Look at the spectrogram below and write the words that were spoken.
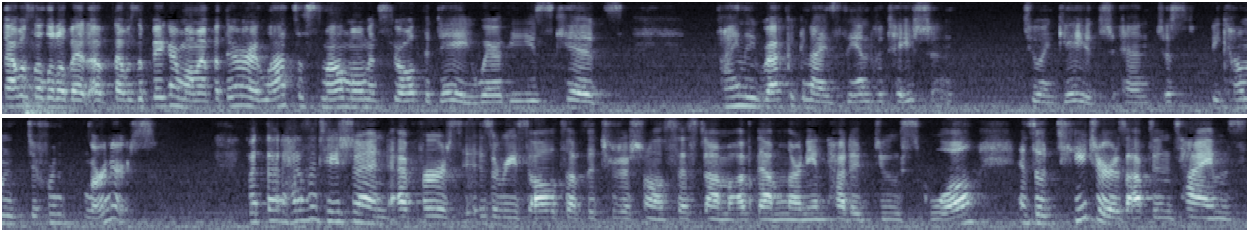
that was a little bit of that was a bigger moment. But there are lots of small moments throughout the day where these kids finally recognize the invitation to engage and just become different learners. But that hesitation at first is a result of the traditional system of them learning how to do school. And so teachers oftentimes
